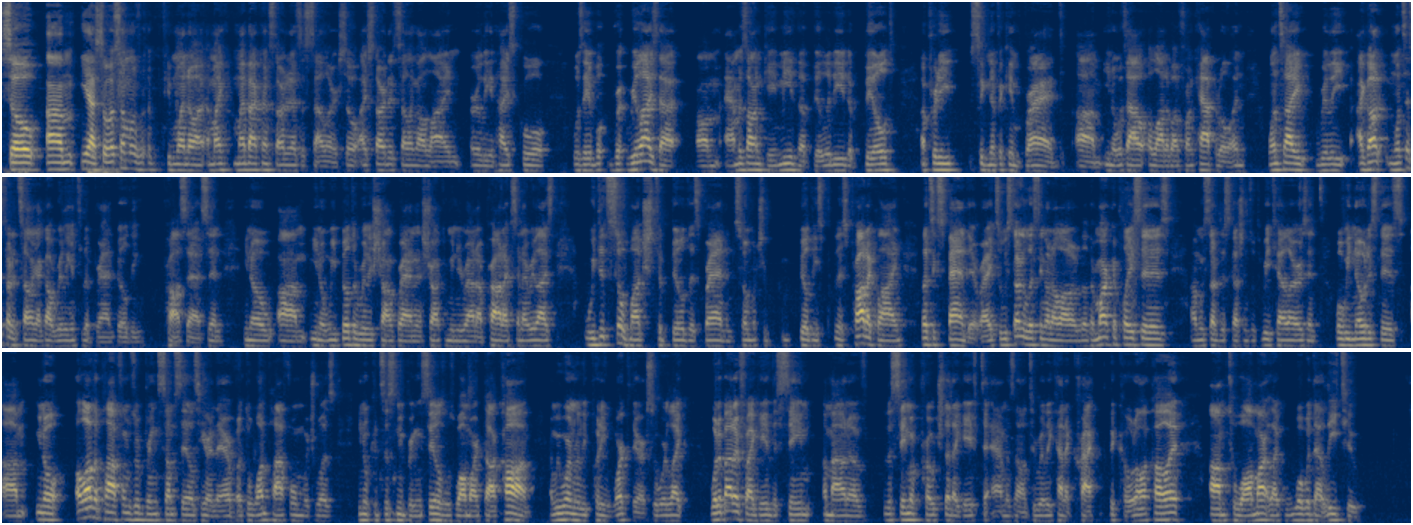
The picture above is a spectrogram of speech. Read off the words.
So um, yeah, so as some of people might know, my my background started as a seller. So I started selling online early in high school. Was able re- realize that um, Amazon gave me the ability to build a pretty significant brand, um, you know, without a lot of upfront capital. And once I really I got once I started selling, I got really into the brand building process, and you know, um, you know, we built a really strong brand and a strong community around our products, and I realized we did so much to build this brand and so much to build these this product line. Let's expand it, right? So we started listing on a lot of other marketplaces. Um, we started discussions with retailers, and what we noticed is, um, you know, a lot of the platforms would bring some sales here and there, but the one platform which was, you know, consistently bringing sales was Walmart.com, and we weren't really putting work there. So we're like, what about if I gave the same amount of the same approach that I gave to Amazon to really kind of crack the code, I'll call it, um, to Walmart? Like, what would that lead to?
